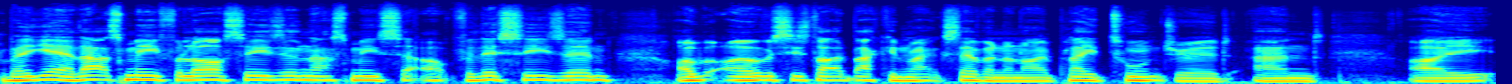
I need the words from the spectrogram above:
but yeah, that's me for last season. That's me set up for this season. I, I obviously started back in rank seven, and I played Taunt Druid, and I,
